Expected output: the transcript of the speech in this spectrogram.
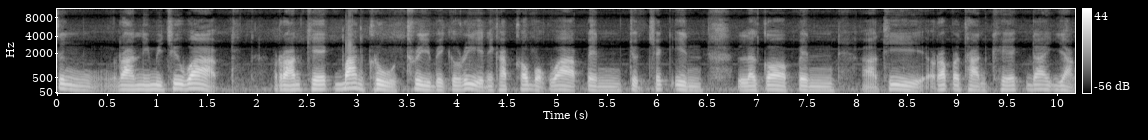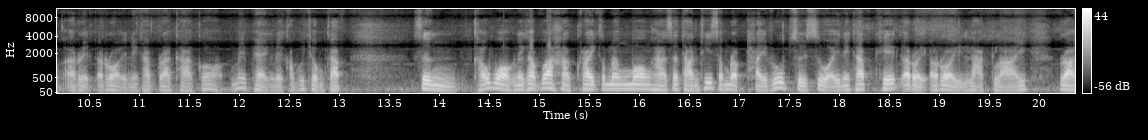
ซึ่งร้านนี้มีชื่อว่าร้านเค้กบ้านครูทรีเบเกอรี่นะครับเขาบอกว่าเป็นจุดเช็คอิน แล้วก็เป็นอ่าที่รับประทานเค้กได้อย่างอร่อยอร่อยนะครับ ราคาก็ไม่แพงเลยครับผู้ชมครับ ซึ่งเขาบอกนะครับว่าหากใครกำลังมองหาสถานที่สำหรับถ่ายรูปสวยๆนะครับเค้กอร่อยๆ หลากหลาย รา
